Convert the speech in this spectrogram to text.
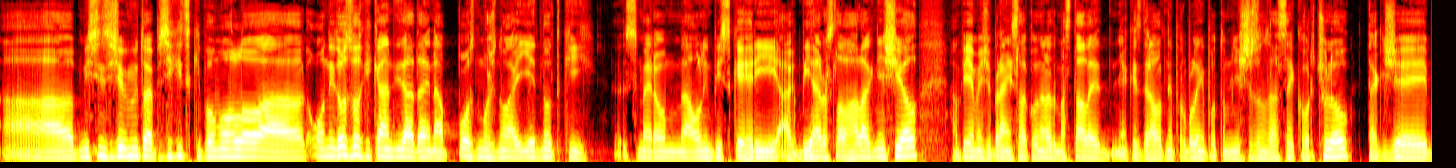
a myslím si, že by mu to aj psychicky pomohlo a on je dosť veľký kandidát aj na post možno aj jednotky smerom na olympijské hry, ak by Jaroslav Halak nešiel. A vieme, že Branislav Konrad má stále nejaké zdravotné problémy, potom nešiel som zase Korčulov. Takže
